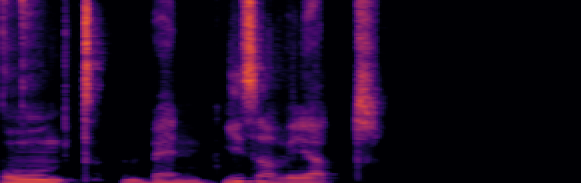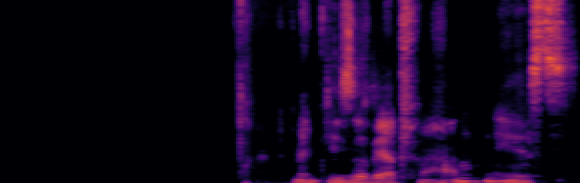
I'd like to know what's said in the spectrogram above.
Und wenn dieser Wert, wenn dieser Wert vorhanden ist,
